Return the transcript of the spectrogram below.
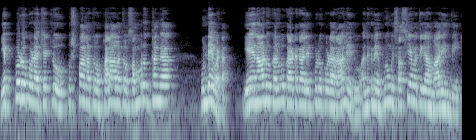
ఎప్పుడు కూడా చెట్లు పుష్పాలతో ఫలాలతో సమృద్ధంగా ఉండేవట. ఏనాడు కరువు కాటకాలు ఎప్పుడు కూడా రాలేదు. అందుకనే భూమి సస్యవతిగా మారింది.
